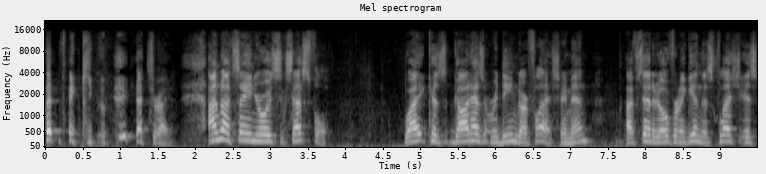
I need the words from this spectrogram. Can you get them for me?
Thank you. That's right. I'm not saying you're always successful, right? Because God hasn't redeemed our flesh. Amen? I've said it over and again. This flesh is,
